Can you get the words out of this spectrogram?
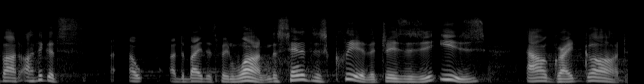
but I think it's a, a debate that's been won. The sentence is clear that Jesus is our great God.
